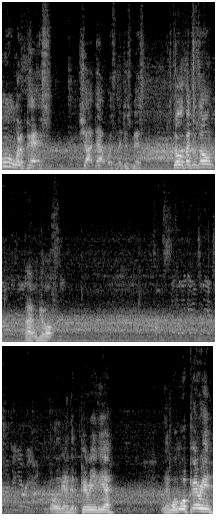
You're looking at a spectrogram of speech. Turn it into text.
Oh, what a pass. Shot that wasn't. I just missed. Still offensive zone. All right, we'll get off. Go to the end of the period here. And then one more period.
